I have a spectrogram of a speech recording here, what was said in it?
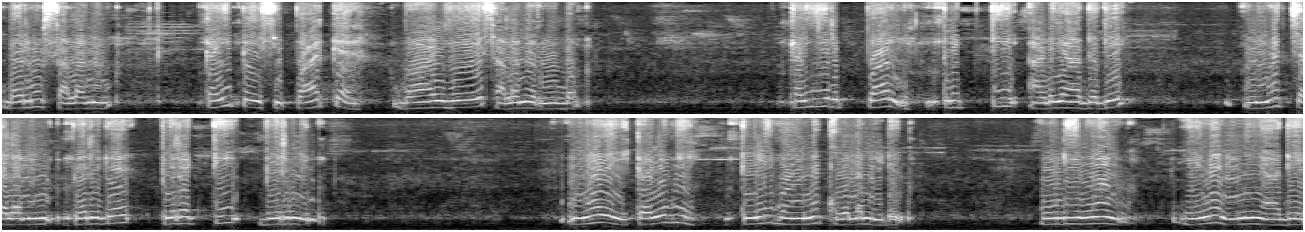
வரும் சலனம். கைபேசி பார்க்க வாழ்வே சலன ரூபம். கையிருப்பால் திருப்தி அடையாததே மனச்சலனம் பெருக விரக்தி வெறுமை மனதை கழுவி தெளிவான கோலமிடு. முடியுமா என நினையாதே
